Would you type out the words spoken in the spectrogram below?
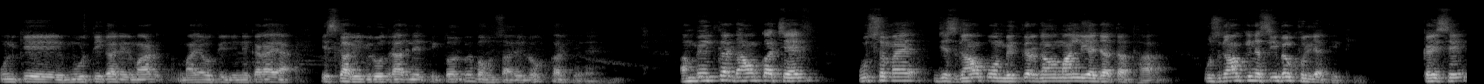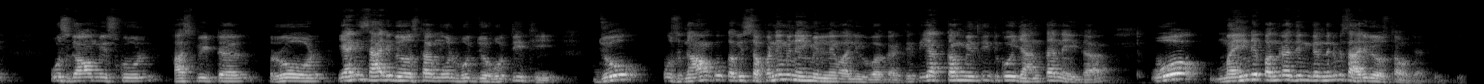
उनके मूर्ति का निर्माण मायावती जी ने कराया। इसका भी विरोध राजनीतिक तौर पे बहुत सारे लोग करते रहे। अंबेडकर गाँव का चयन उस समय जिस गाँव को अंबेडकर गाँव मान लिया जाता था, उस गाँव की नसीबें खुल जाती थी। कैसे? उस गाँव में स्कूल, हॉस्पिटल, रोड, यानी सारी व्यवस्था मूलभूत जो होती थी, जो उस गाँव को कभी सपने में नहीं मिलने वाली हुआ करती थी या कम मिलती थी, कोई जानता नहीं था, वो महीने पंद्रह दिन के अंदर में सारी व्यवस्था हो जाती थी।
